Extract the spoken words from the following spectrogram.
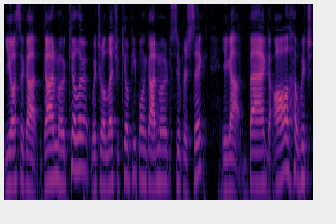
You also got God mode killer, which will let you kill people in God mode, super sick. You got bag all, which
